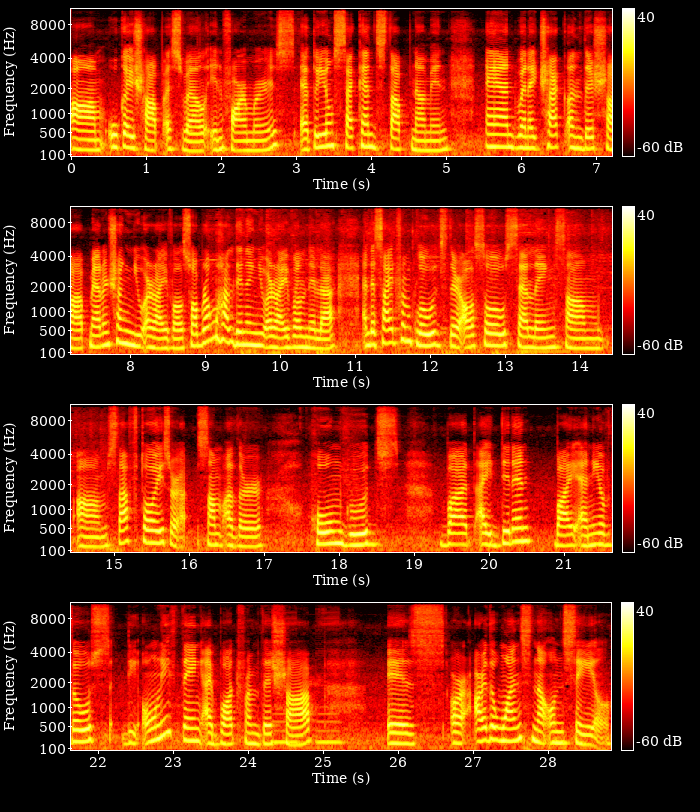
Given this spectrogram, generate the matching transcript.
um, ukay shop as well in Farmers. Ito yung second stop namin. And when I check on this shop, meron siyang new arrival. Sobrang mahal din ang new arrival nila. And aside from clothes, they're also selling some um, stuffed toys or some other home goods. But I didn't buy any of those. The only thing I bought from this shop is or are the ones na on sale.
